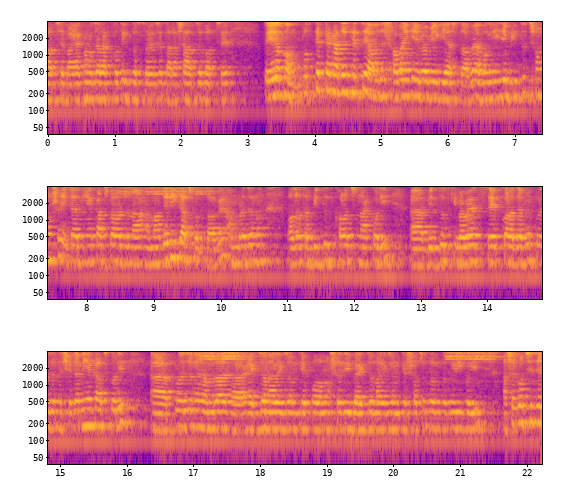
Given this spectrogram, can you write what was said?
পাচ্ছে বা এখনও যারা ক্ষতিগ্রস্ত হয়েছে তারা সাহায্য পাচ্ছে। তো এরকম প্রত্যেকটা কাজের ক্ষেত্রে আমাদের সবাইকে এভাবে এগিয়ে আসতে হবে এবং এই যে বিদ্যুৎ সমস্যা, এটা নিয়ে কাজ করার জন্য আমাদেরই কাজ করতে হবে। আমরা যেন অযথা বিদ্যুৎ খরচ না করি বিদ্যুৎ কীভাবে সেভ করা যাবে, প্রয়োজনে সেটা নিয়ে কাজ করি। প্রয়োজনে আমরা একজন আরেকজনকে পরামর্শ দিই বা একজন আরেকজনকে সচেতনতা তৈরি করি। আশা করছি যে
